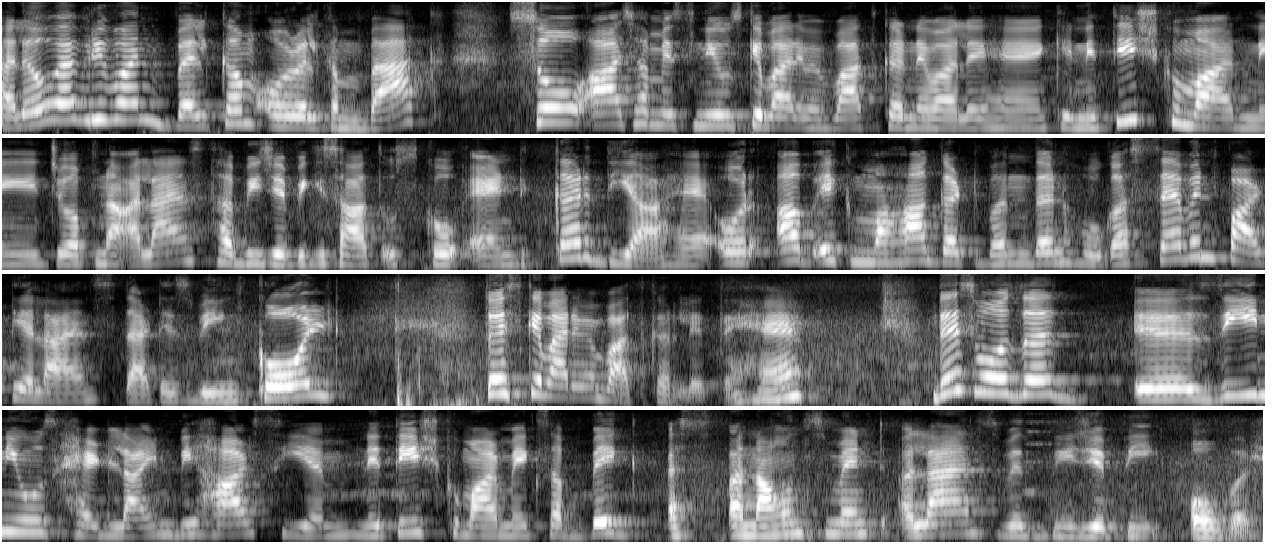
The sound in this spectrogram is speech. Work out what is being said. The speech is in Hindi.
हेलो एवरीवन वेलकम और वेलकम बैक सो आज हम इस न्यूज़ के बारे में बात करने वाले हैं कि नीतीश कुमार ने जो अपना अलायंस था बीजेपी के साथ, उसको एंड कर दिया है और अब एक महागठबंधन होगा seven party alliance that is being called तो इसके बारे में बात कर लेते हैं। This was the Zee news headline Bihar CM Nitish Kumar makes a big announcement alliance with BJP over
